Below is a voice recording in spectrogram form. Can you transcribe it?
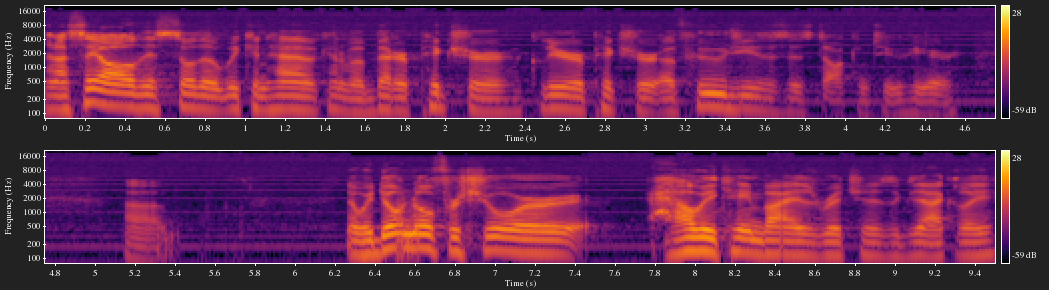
And I say all this so that we can have kind of a better picture, a clearer picture of who Jesus is talking to here. Uh, now, we don't know for sure how he came by his riches exactly,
